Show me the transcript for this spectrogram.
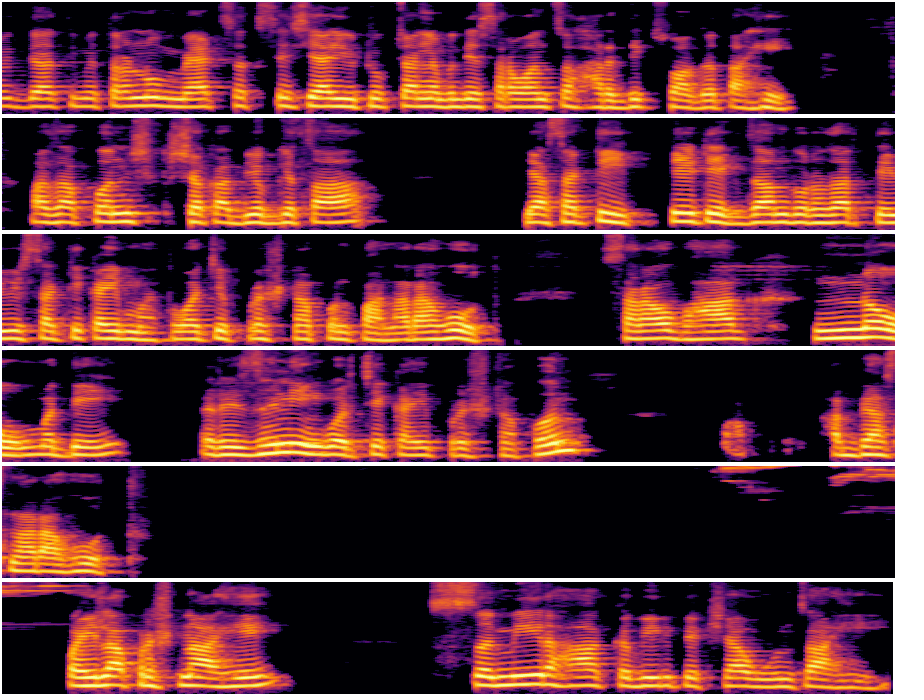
विद्यार्थी मित्रांनो मॅथ सक्सेस या युट्यूब चॅनलमध्ये सर्वांचं हार्दिक स्वागत आहे. आज आपण शिक्षक अभियोग्यता यासाठी टेट एक्झाम दोन हजार तेवीससाठी काही महत्त्वाचे प्रश्न आपण पाहणार आहोत. सराव भाग नऊ मध्ये रिझनिंग वरचे काही प्रश्न आपण अभ्यासणार आहोत. पहिला प्रश्न आहे समीर हा कबीरपेक्षा उंच आहे.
